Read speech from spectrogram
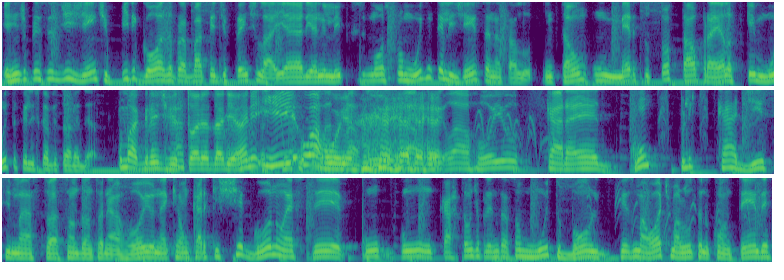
e a gente precisa de gente perigosa para bater de frente lá. E a Ariane Lipski mostrou muita inteligência nessa luta. Então, um mérito total para ela. Fiquei muito feliz com a vitória dela. Uma grande vitória da Ariane e o Arroio. arroio. O Arroio, cara, é complicadíssima a situação do Antônio Arroio, né? Que é um cara que chegou no UFC com, com um cartão de apresentação muito bom, fez uma ótima luta no contender,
